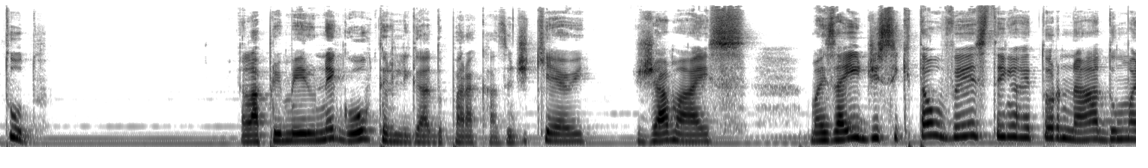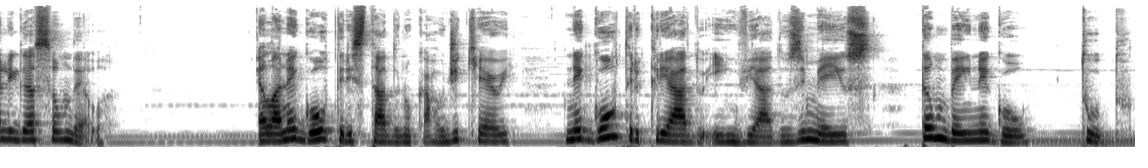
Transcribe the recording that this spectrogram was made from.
tudo. Ela primeiro negou ter ligado para a casa de Carrie, jamais, mas aí disse que talvez tenha retornado uma ligação dela. Ela negou ter estado no carro de Carrie, negou ter criado e enviado os e-mails, também negou tudo.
